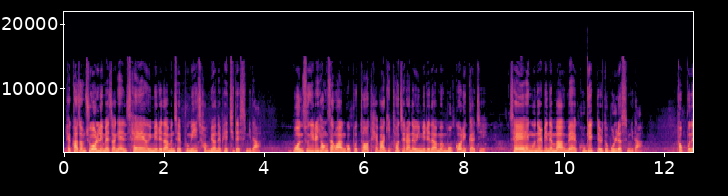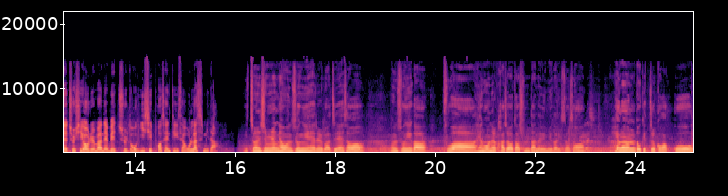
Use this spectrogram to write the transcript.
백화점 주얼리 매장엔 새해의 의미를 담은 제품이 전면에 배치됐습니다. 원숭이를 형상화한 것부터 대박이 터지라는 의미를 담은 목걸이까지 새해 행운을 비는 마음에 고객들도 몰렸습니다. 덕분에 출시 열흘 만에 매출도 20% 이상 올랐습니다. 2016년 원숭이 해를 맞이해서 원숭이가 부와 행운을 가져다 준다는 의미가 있어서 행운도 깃들 것 같고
